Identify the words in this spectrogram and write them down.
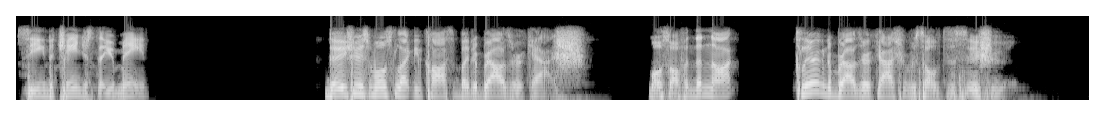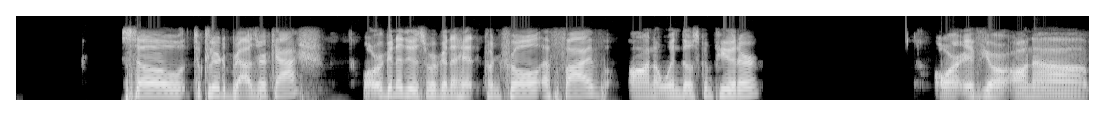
seeing the changes that you made. The issue is most likely caused by the browser cache. Most often than not, clearing the browser cache resolves this issue. So to clear the browser cache, what we're going to do is we're going to hit Control F5 on a Windows computer. Or if you're on a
